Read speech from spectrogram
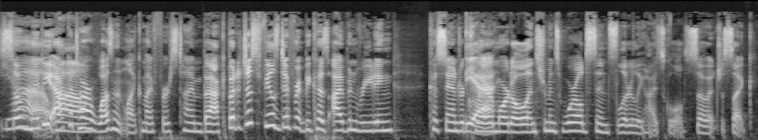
Yeah, so maybe wow. ACOTAR wasn't like my first time back, but it just feels different because I've been reading Cassandra Clare Yeah. Mortal Instruments World since literally high school. So it just like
